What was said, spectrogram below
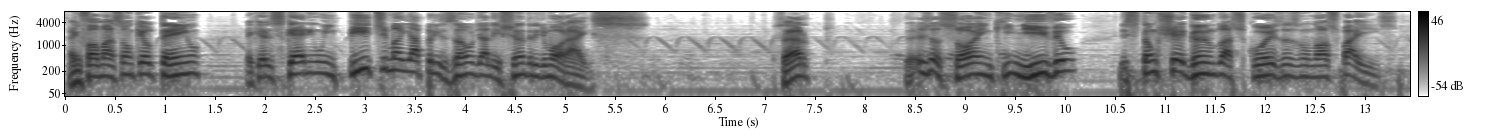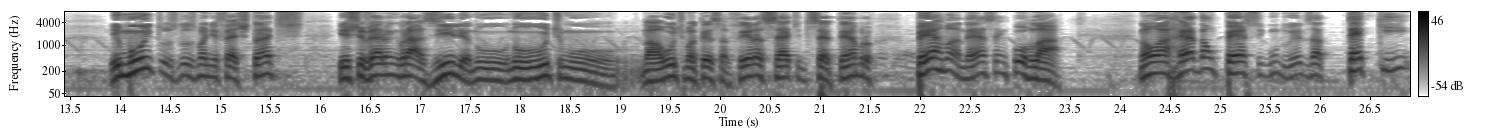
A informação que eu tenho é que eles querem o impeachment e a prisão de Alexandre de Moraes. Certo? Veja só em que nível estão chegando as coisas no nosso país. E muitos dos manifestantes que estiveram em Brasília no, no último, na última terça-feira, 7 de setembro, permanecem por lá. Não arredam pé, segundo eles, até que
